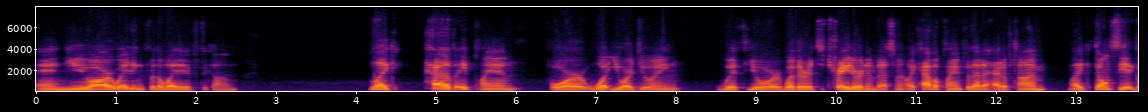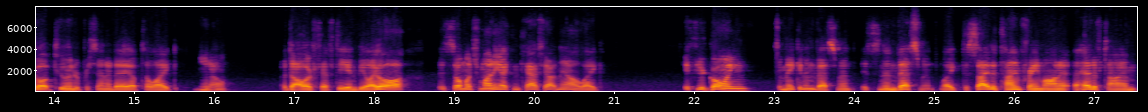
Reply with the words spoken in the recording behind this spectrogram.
and you are waiting for the wave to come, like have a plan for what you are doing with your whether it's a trade or an investment. Like have a plan for that ahead of time. Like don't see it go up 200% a day up to like, you know, a dollar 50 and be like, "Oh, there's so much money I can cash out now." Like if you're going to make an investment, it's an investment. Like decide a time frame on it ahead of time.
